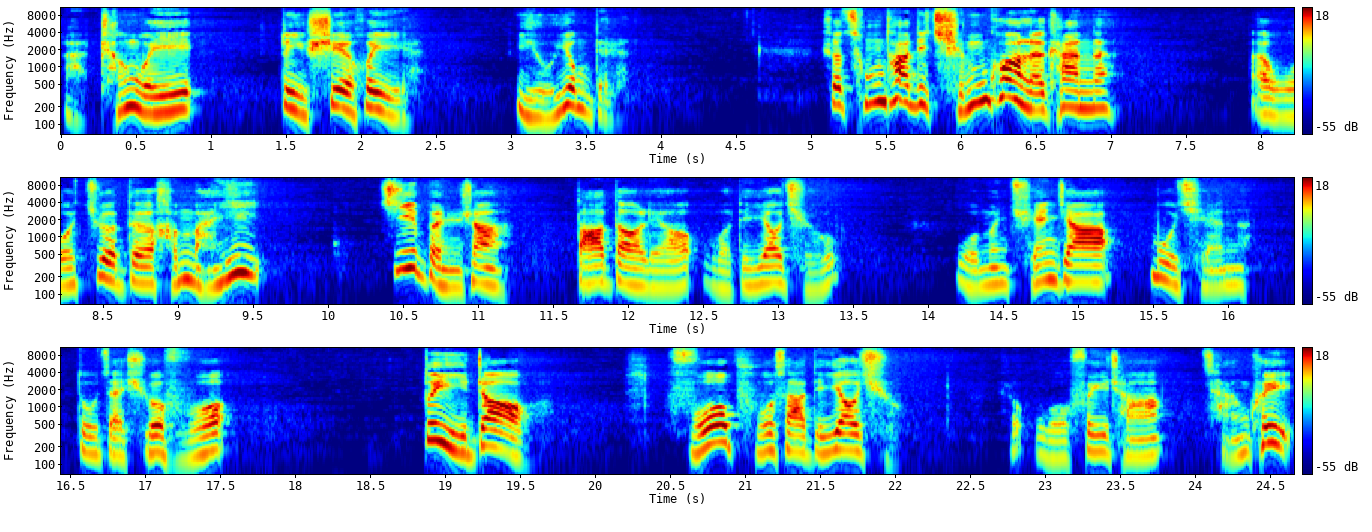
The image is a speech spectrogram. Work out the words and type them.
啊，成为对社会有用的人。说从他的情况来看呢，啊，我觉得很满意，基本上达到了我的要求。我们全家目前呢都在学佛，对照佛菩萨的要求，说我非常惭愧，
